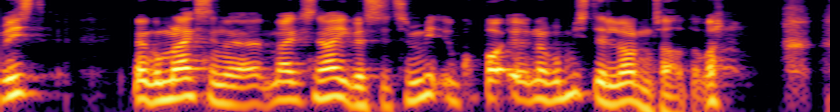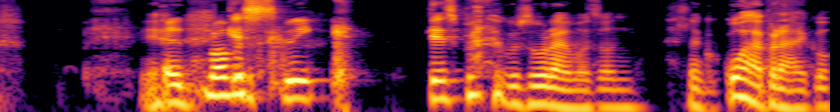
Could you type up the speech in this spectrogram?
mis, nagu ma läksin, ma läksin haiglasse, ütlesin, nagu mis teil on saadaval. Et ma võtaks kõik. kes praegu suremas on, nagu kohe praegu.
